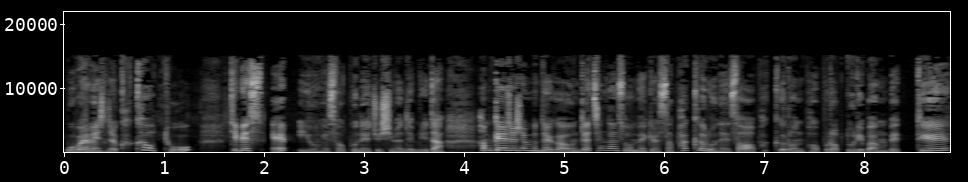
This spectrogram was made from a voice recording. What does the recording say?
모바일 메신저 카카오톡 TBS 앱 이용해서 보내주시면 됩니다. 함께 해 주신 분들 가운데 층간소음 해결사 파크론에서 파크론 버블업 놀이방 매트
